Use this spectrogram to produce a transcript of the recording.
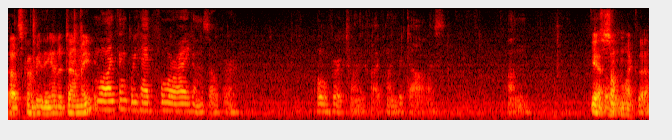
that's gonna be the end of town meeting. Well, I think we had four items over, over twenty-five hundred dollars. Um, Yeah, So- something like that.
